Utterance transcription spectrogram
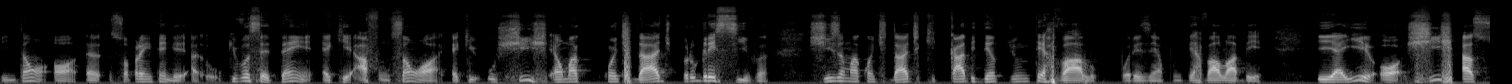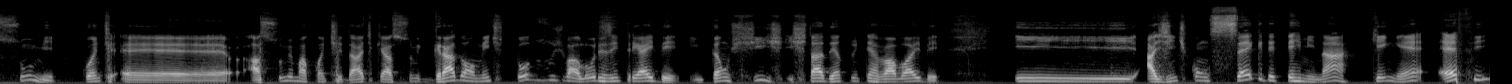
Então, ó, é, só para entender, o que você tem é que a função, ó, é que o x é uma quantidade progressiva. x é uma quantidade que cabe dentro de um intervalo, por exemplo, um intervalo AB. E aí, ó, x assume quanti, é, assume uma quantidade que assume gradualmente todos os valores entre A e B. Então, x está dentro do intervalo A e B. E a gente consegue determinar quem é f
